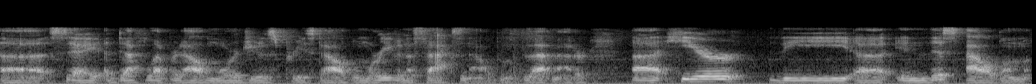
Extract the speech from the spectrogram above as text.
uh, say, a Def Leppard album or a Judas Priest album or even a Saxon album for that matter. Uh, here, the uh, in this album,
